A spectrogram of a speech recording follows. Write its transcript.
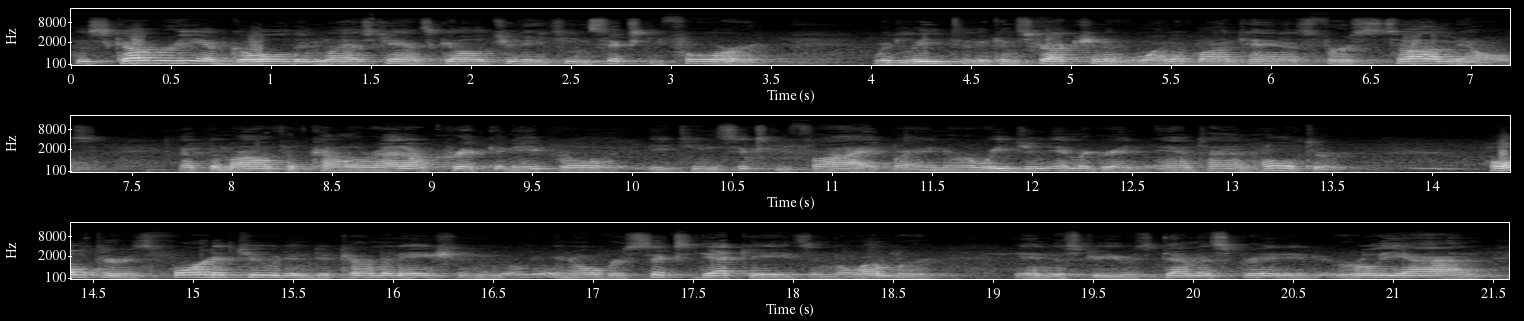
discovery of gold in Last Chance Gulch in 1864 would lead to the construction of one of Montana's first sawmills at the mouth of Colorado Creek in April 1865 by a Norwegian immigrant, Anton Holter. Holter's fortitude and determination in over six decades in the lumber industry was demonstrated early on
